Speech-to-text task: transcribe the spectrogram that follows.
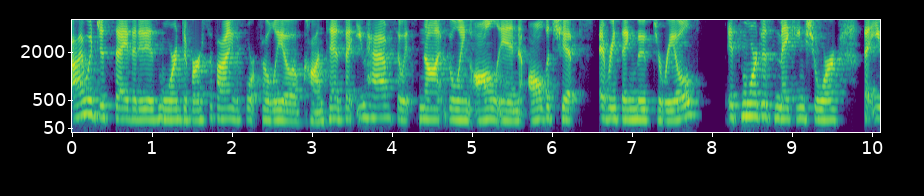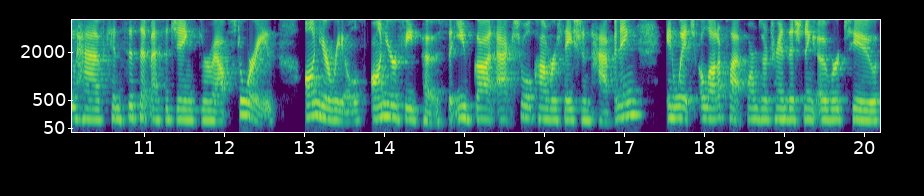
I would just say that it is more diversifying the portfolio of content that you have. So it's not going all in, all the chips, everything moved to Reels. It's more just making sure that you have consistent messaging throughout stories on your reels, on your feed posts, that you've got actual conversation happening in which a lot of platforms are transitioning over to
